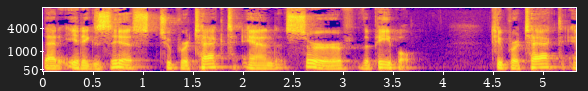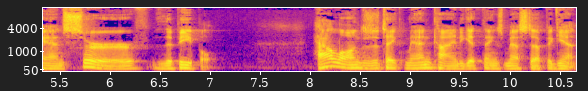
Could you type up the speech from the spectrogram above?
that it exists to protect and serve the people. To protect and serve the people. How long does it take mankind to get things messed up again?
